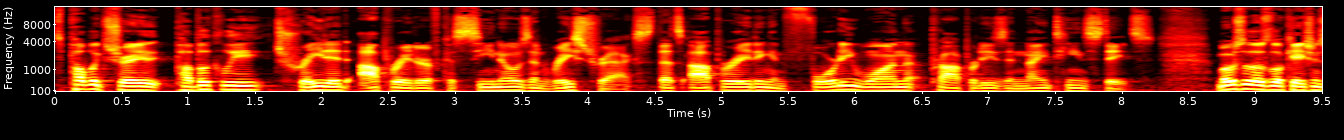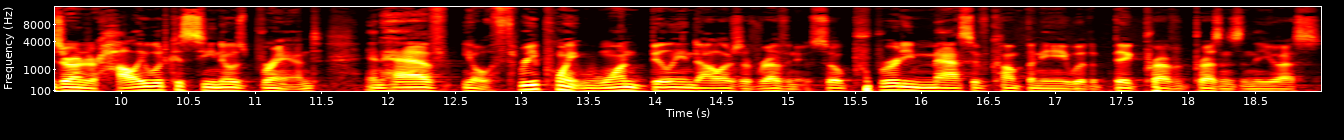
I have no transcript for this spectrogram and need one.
it's public tra- publicly traded operator of casinos and racetracks that's operating in 41 properties in 19 states. Most of those locations are under Hollywood Casinos brand and have, you know, 3.1 billion dollars of revenue. So pretty massive company with a big pre- presence in the US.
